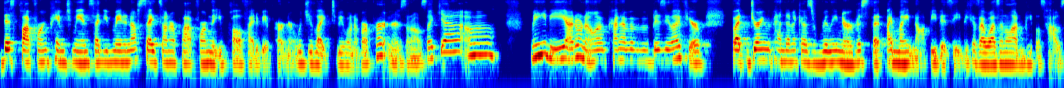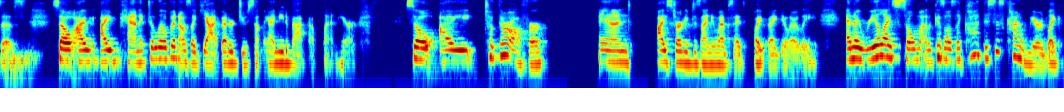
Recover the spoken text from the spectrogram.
this platform came to me and said, You've made enough sites on our platform that you qualify to be a partner. Would you like to be one of our partners? And I was like, Yeah, uh, maybe. I don't know. I'm kind of a busy life here. But during the pandemic, I was really nervous that I might not be busy because I wasn't allowed in people's houses. So I, I panicked a little bit. I was like, Yeah, I better do something. I need a backup plan here. So I took their offer and I started designing websites quite regularly. And I realized so much because I was like, God, this is kind of weird. Like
